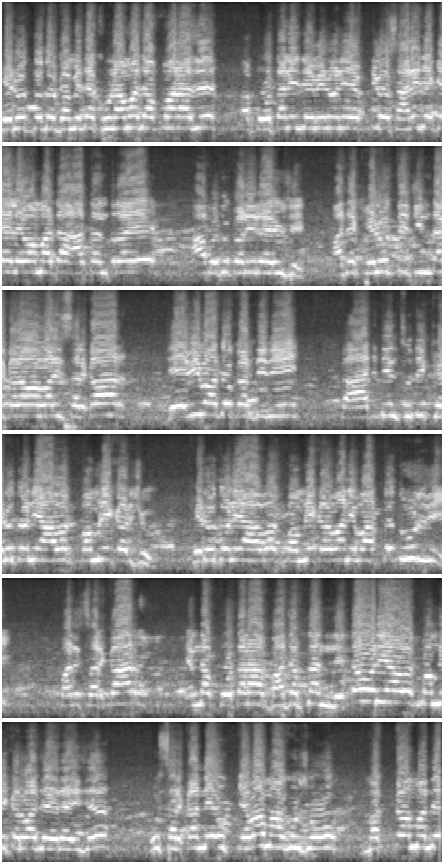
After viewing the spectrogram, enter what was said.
ખેડૂતને તો ગમે તે ખૂણામાં જ આપવાના છે. પોતાની જમીનોની એફટીઓ સારી જગ્યાએ લેવા માટે આ તંત્રએ આ બધું કરી રહ્યું છે. આજે ખેડૂતની ચિંતા કરવા વાળી સરકાર જે એવી વાતો કરતી હતી આજ દિન સુધી ખેડૂતોની આવક બમણી કરશું. ખેડૂતોની આવક બમણી કરવાની વાત તો દૂર દૂરથી પણ સરકાર એમના પોતાના ભાજપના નેતાઓની આવક બમણી કરવા જઈ રહી છે. હું સરકારને એવું કહેવા માંગુ છું, મક્કમ અને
